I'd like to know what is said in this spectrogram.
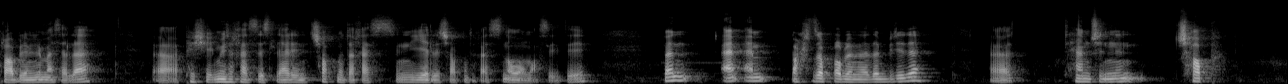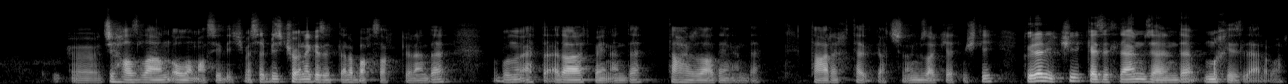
problemli məsələ ə, peşə mütəxəssislərin, çap mütəxəssisinin, yerli çap mütəxəssisinin olmaması idi. Və ən ən başlıca problemlərdən biri də ə, həmçinin çap ə, cihazlarının olmaması idi ki, məsələn biz köhnə qəzetlərə baxsaq görəndə bunu hətta Ədalət bəylə də Tahirzadə ilə də tarix tədqiqatçısıyla müzakirə etmişdik. Görərik ki, qəzetlərin üzərində mıx izləri var.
